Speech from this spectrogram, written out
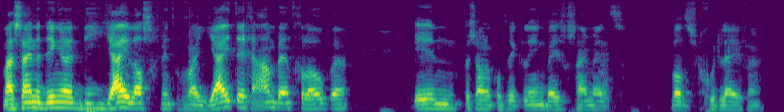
Maar zijn er dingen die jij lastig vindt of waar jij tegenaan bent gelopen in persoonlijke ontwikkeling, bezig zijn met wat is een goed leven?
